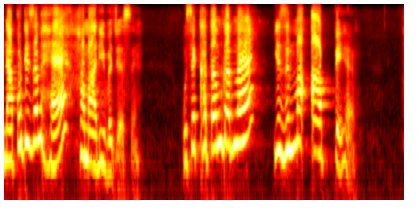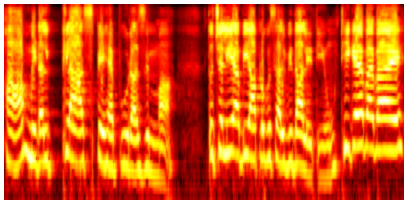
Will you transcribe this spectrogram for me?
नेपोटिज्म है हमारी वजह से। उसे खत्म करना है, ये जिम्मा आप पे है। हाँ मिडल क्लास पे है पूरा जिम्मा। तो चलिए, अभी आप लोगों से अलविदा लेती हूँ। ठीक है बाय बाय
